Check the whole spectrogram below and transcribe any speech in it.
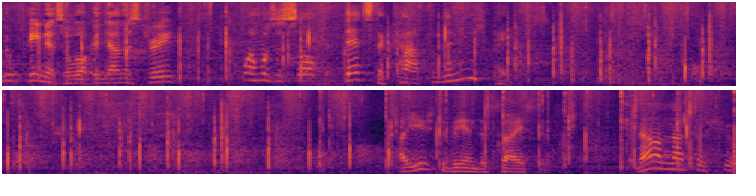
Two peanuts are walking down the street. One was assaulted. That's the cop from the newspapers. I used to be indecisive. Now I'm not so sure.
